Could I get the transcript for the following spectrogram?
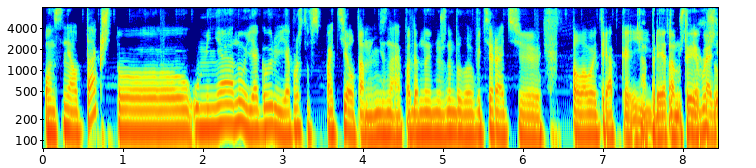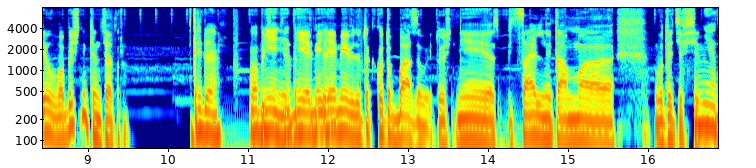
Он снял так, что у меня, ну, я говорю, я просто вспотел там, не знаю, подо мной нужно было вытирать э, половой тряпкой. А при этом потому ты вышел ходил в обычный кинотеатр? в 3D. В обычный Не, не, я, 3D. име- я имею в виду это какой-то базовый, то есть не специальный там э, вот эти все Нет,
